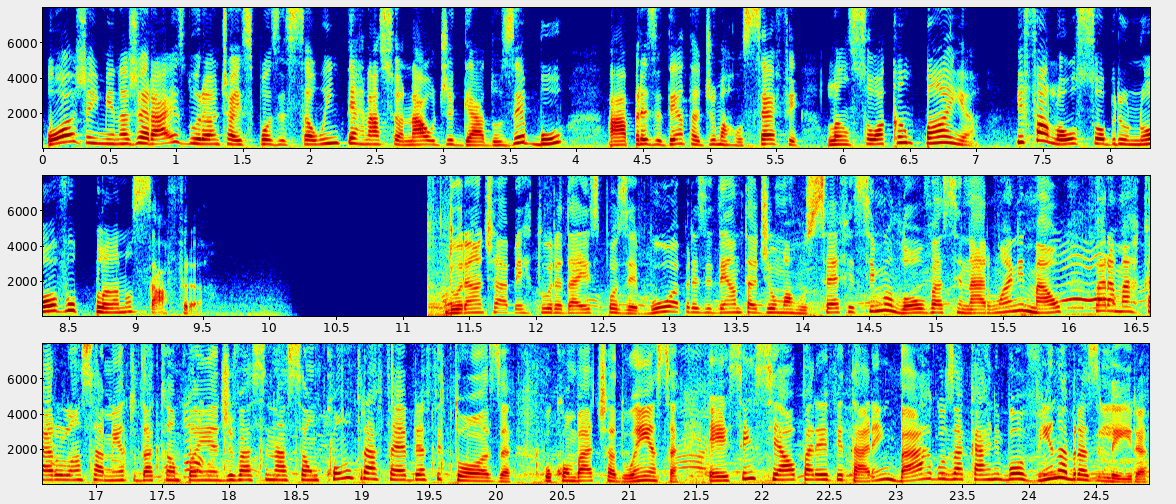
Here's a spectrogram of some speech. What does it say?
Hoje, em Minas Gerais, durante a exposição internacional de gado Zebu, a presidenta Dilma Rousseff lançou a campanha e falou sobre o novo Plano Safra. Durante a abertura da Exposebu, a presidenta Dilma Rousseff simulou vacinar um animal para marcar o lançamento da campanha de vacinação contra a febre aftosa. O combate à doença é essencial para evitar embargos à carne bovina brasileira.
